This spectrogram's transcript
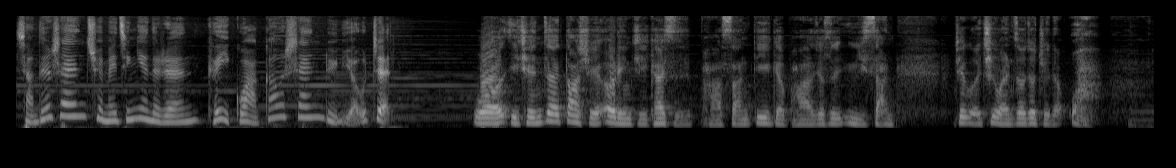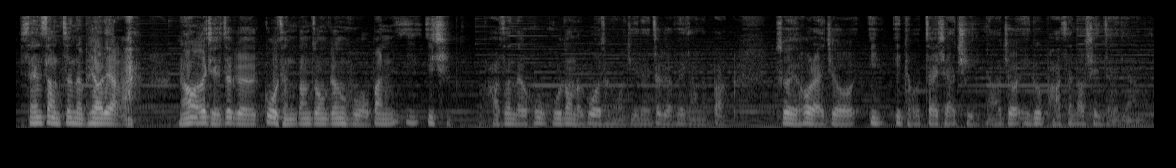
想登山却没经验的人可以挂高山旅游诊。”我以前在大学二年级开始爬山，第一个爬的就是玉山，结果去完之后就觉得哇，山上真的漂亮啊！然后而且这个过程当中跟伙伴一一起爬山的互互动的过程，我觉得这个非常的棒，所以后来就一一头栽下去，然后就一路爬山到现在这样子。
